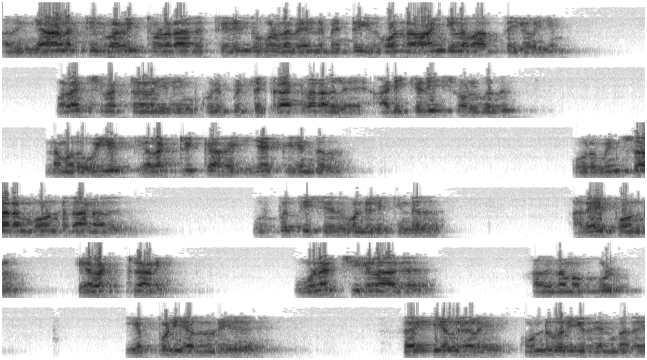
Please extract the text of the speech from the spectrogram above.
அது ஞானத்தின் வழித்தொடராக தெரிந்து கொள்ள வேண்டும் என்று இது போன்ற ஆங்கில வார்த்தைகளையும் வளர்ச்சி பெற்ற நிலையிலையும் குறிப்பிட்டு காட்டுவார். அதில் அடிக்கடி சொல்வது நமது உயிர் எலக்ட்ரிக்காக இயக்குகின்றது. ஒரு மின்சாரம் போன்றுதான் அது உற்பத்தி செய்து கொண்டிருக்கின்றது. அதே போன்று எலக்ட்ரானிக் உணர்ச்சிகளாக அது நமக்குள் எப்படி அதனுடைய செயல்களை கொண்டு வருகிறது என்பதை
